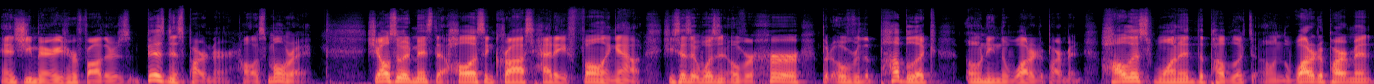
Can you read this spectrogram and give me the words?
and she married her father's business partner, Hollis Mulwray. She also admits that Hollis and Cross had a falling out. She says it wasn't over her, but over the public owning the water department. Hollis wanted the public to own the water department,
